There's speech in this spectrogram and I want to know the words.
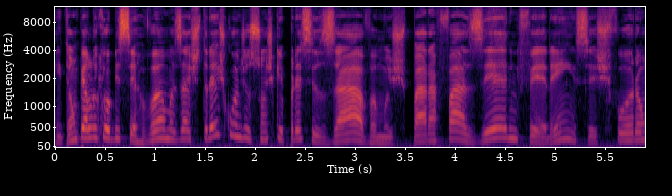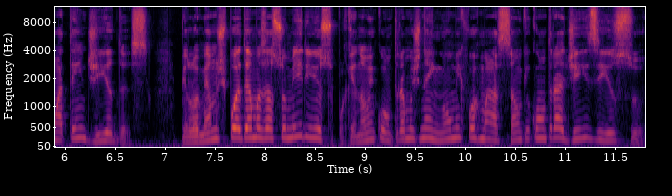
Então, pelo que observamos, as três condições que precisávamos para fazer inferências foram atendidas. Pelo menos podemos assumir isso, porque não encontramos nenhuma informação que contradiz isso.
